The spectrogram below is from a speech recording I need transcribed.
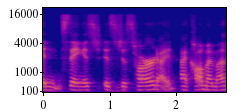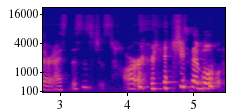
And saying it's it's mm-hmm. just hard. I, I called my mother and I said, This is just hard. And she said, Well,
